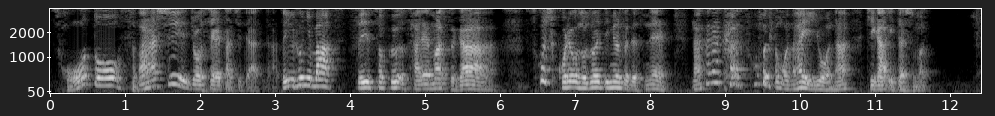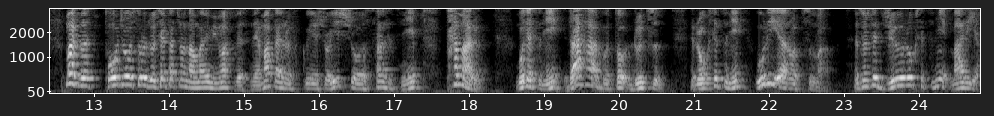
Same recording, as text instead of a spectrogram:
相当素晴らしい女性たちであったというふうにまあ推測されますが、少しこれを覗いてみるとですね、なかなかそうでもないような気がいたします。まず、登場する女性たちの名前を見ますとですね、マタイの福音書1章3節に、タマル、5節にラハブとルツ、6節にウリアの妻、そして16節にマリア。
